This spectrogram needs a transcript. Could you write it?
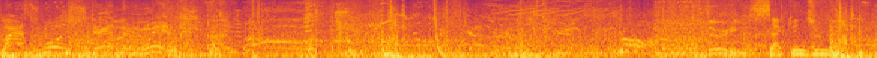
Last one standing wins. 30 seconds remaining.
